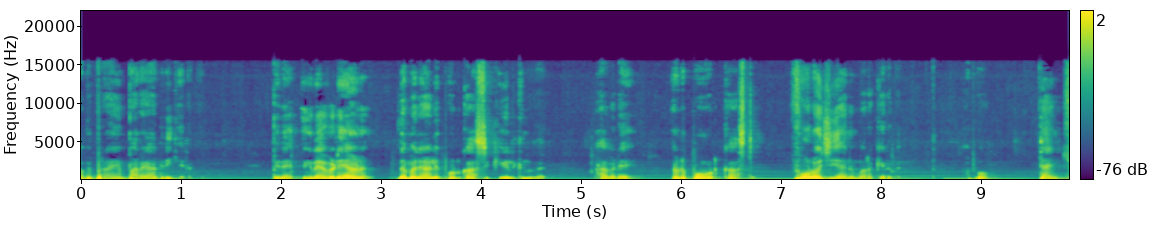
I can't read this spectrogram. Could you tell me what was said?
അഭിപ്രായം പറയാതിരിക്കരുത്. പിന്നെ നിങ്ങൾ എവിടെയാണ് ദ മലയാളി പോഡ്കാസ്റ്റ് കേൾക്കുന്നത്? അവിടെ നമ്മുടെ പോഡ്കാസ്റ്റ് ഫോളോ ചെയ്യാനും മറക്കരുത്. അപ്പോൾ താങ്ക്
